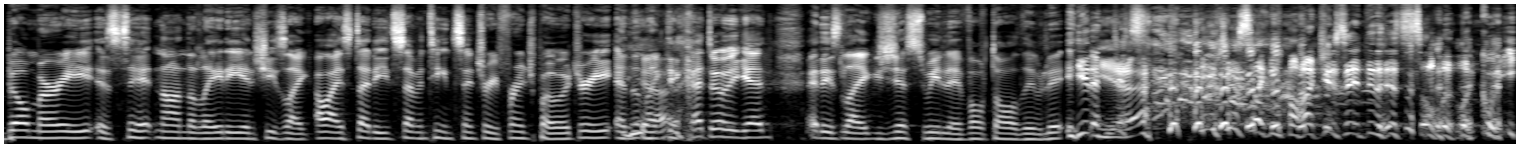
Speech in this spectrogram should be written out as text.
Bill Murray is hitting on the lady and she's like, "Oh, I studied 17th century French poetry," and then Yeah. like they cut to him again, and he's like, "Je suis le voltant de le-" You know, Yeah. just, he just like launches into this soliloquy.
